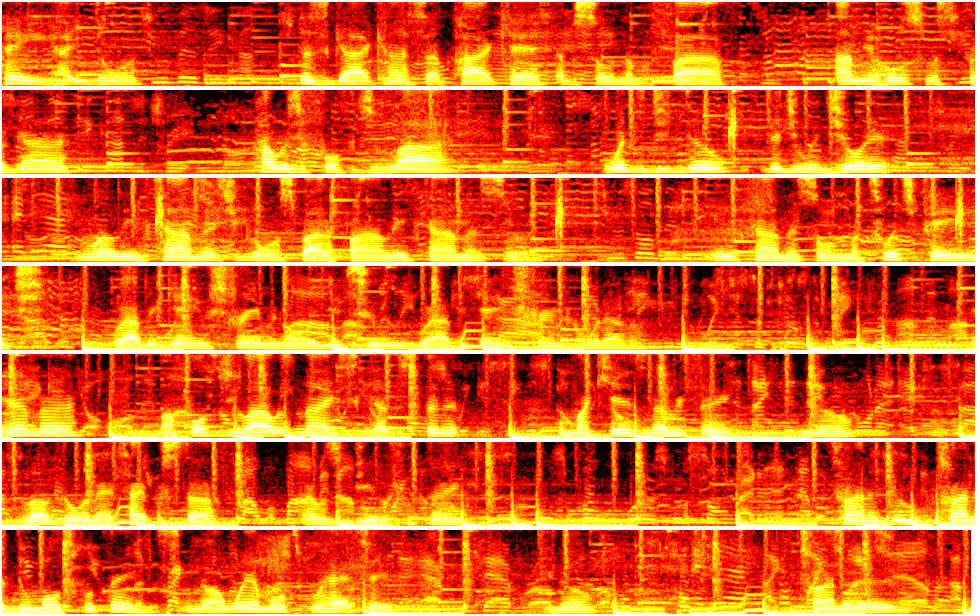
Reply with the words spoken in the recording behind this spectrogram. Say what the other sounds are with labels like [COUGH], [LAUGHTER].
Hey, how you doing? This is God Concept Podcast, episode number five. I'm your host, Mr. Pagan. How was your 4th of July? What did you do? Did you enjoy it? You want to leave comments, you go on Spotify and leave comments or leave comments on my Twitch page where I be game streaming or YouTube where I be game streaming or whatever. Yeah, man. My 4th of July was nice. Got to spend it with my kids and everything. You know, love doing that type of stuff. That was a beautiful thing. Trying to do, trying to do multiple things. You know, I'm wearing multiple hats here. You know, trying to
